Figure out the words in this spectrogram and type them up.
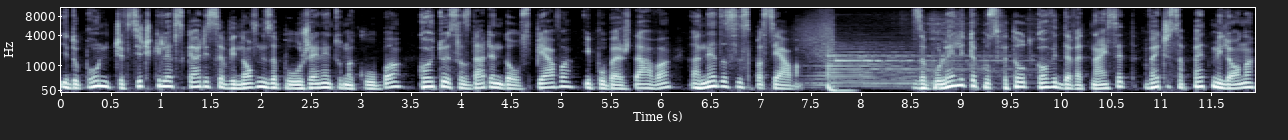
и допълни, че всички левскари са виновни за положението на клуба, който е създаден да успява и побеждава, а не да се спасява. Заболелите по света от COVID-19 вече са 5 милиона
